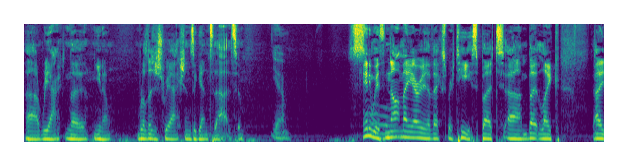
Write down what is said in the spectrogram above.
uh, react the you know religious reactions against that. So yeah. So, Anyways, not my area of expertise, but um, but like. I,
